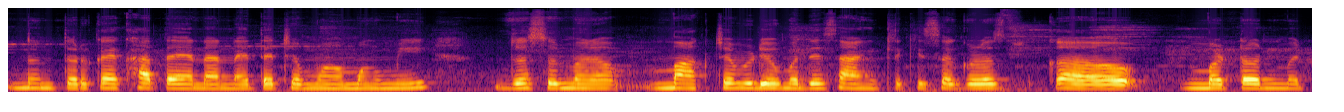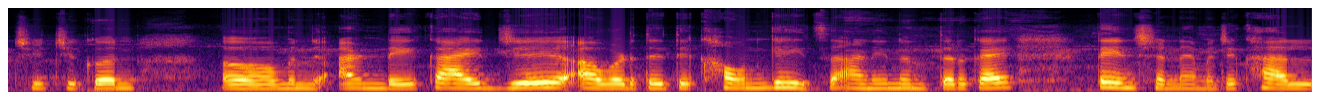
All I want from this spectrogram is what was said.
नंतर काय खाता येणार नाही त्याच्यामुळं मग मी जसं मला मागच्या व्हिडिओमध्ये सांगितलं की सगळंच का मटण मच्छी चिकन म्हणजे अंडे काय जे आवडते ते खाऊन घ्यायचं आणि नंतर काय टेन्शन नाही. म्हणजे खाल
